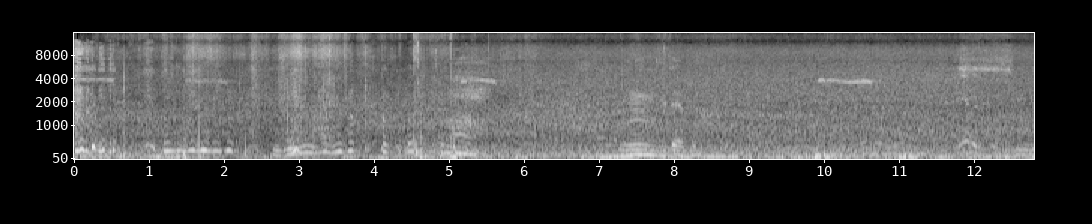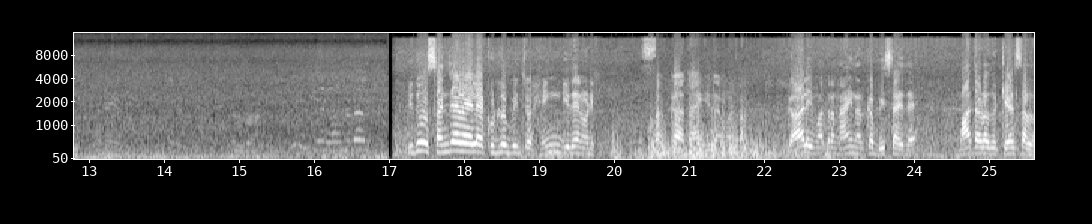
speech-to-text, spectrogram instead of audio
ಇದು ಸಂಜೆ ವೇಳೆ ಕುಡ್ಲು ಬೀಚು ಹೆಂಗಿದೆ ನೋಡಿ. ಸಕ್ಕತ್ತಾಗಿದೆ ಮಾತ್ರ. ಗಾಳಿ ಮಾತ್ರ ನಾಯಿ ನರ್ಕ ಬೀಸ್ತಾ ಇದೆ. ಮಾತಾಡೋದು ಕೇಳಿಸಲ್ಲ.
